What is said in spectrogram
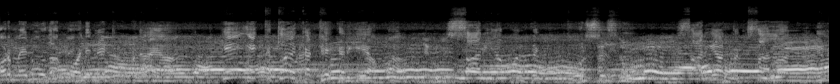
ਔਰ ਮੈਨੂੰ ਉਹਦਾ ਕੋਆਰਡੀਨੇਟਰ ਬਣਾਇਆ ਕਿ ਇੱਕ ਥਾਂ ਇਕੱਠੇ ਕਰੀਏ ਆਪਾਂ ਸਾਰੀਆਂ ਪੰਥਕ ਫੋਰਸਸ ਨੂੰ, ਸਾਰੀਆਂ ਟਕਸਾਲਾਂ ਨੂੰ।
